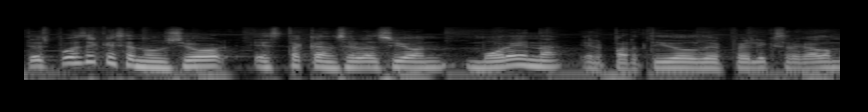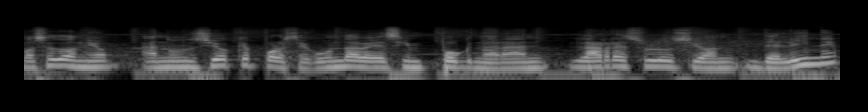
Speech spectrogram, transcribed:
Después de que se anunció esta cancelación, Morena, el partido de Félix Salgado Macedonio, anunció que por segunda vez impugnarán la resolución del INE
